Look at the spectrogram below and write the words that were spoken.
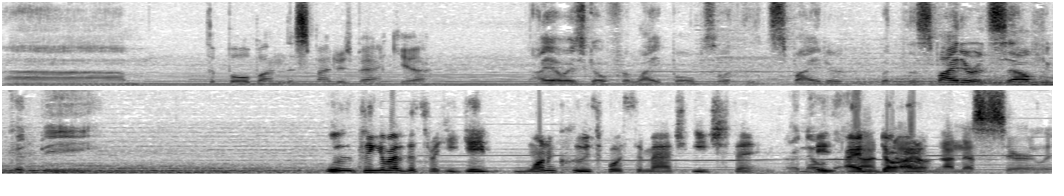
Um, The bulb on the spider's back, yeah. I always go for light bulbs with the spider. With the spider itself, it could be. Well, think about it this way: he gave one clue supposed to match each thing. I know It- that. I Not, don't. I don't. Not necessarily.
